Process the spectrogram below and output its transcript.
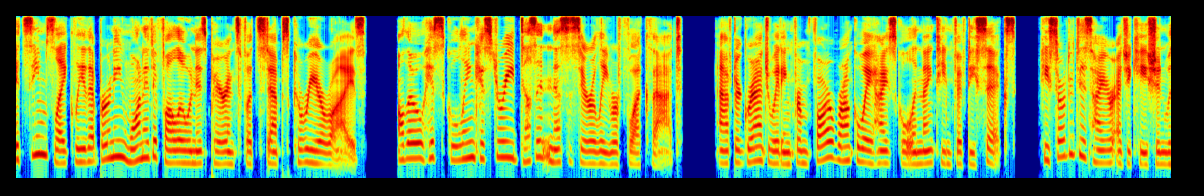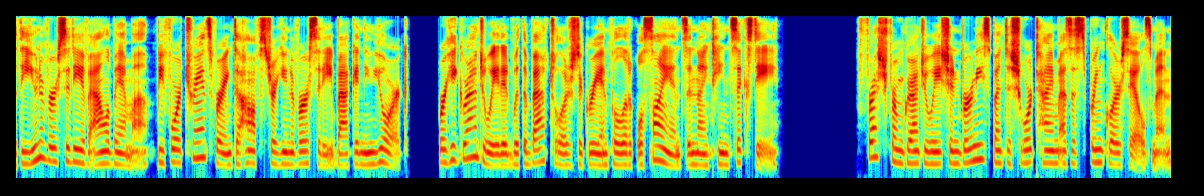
It seems likely that Bernie wanted to follow in his parents' footsteps career wise, although his schooling history doesn't necessarily reflect that. After graduating from Far Rockaway High School in 1956, he started his higher education with the University of Alabama before transferring to Hofstra University back in New York, where he graduated with a bachelor's degree in political science in 1960. Fresh from graduation, Bernie spent a short time as a sprinkler salesman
